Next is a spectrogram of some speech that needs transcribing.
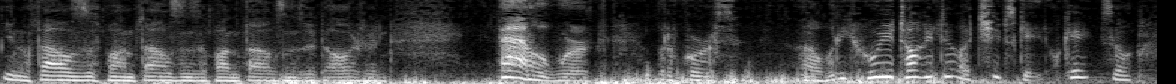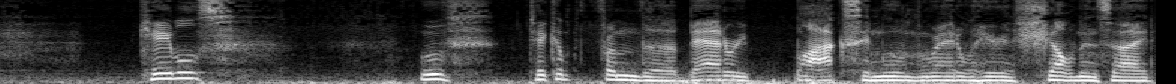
you know thousands upon thousands upon thousands of dollars," and that'll work. But of course, uh, what are you, who are you talking to? A cheapskate, okay? So cables, move, take them from the battery box and move them right over here and shove them inside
